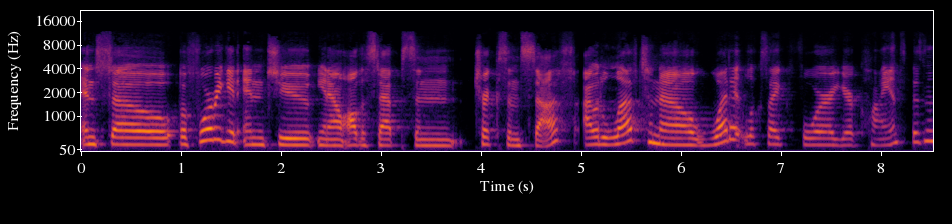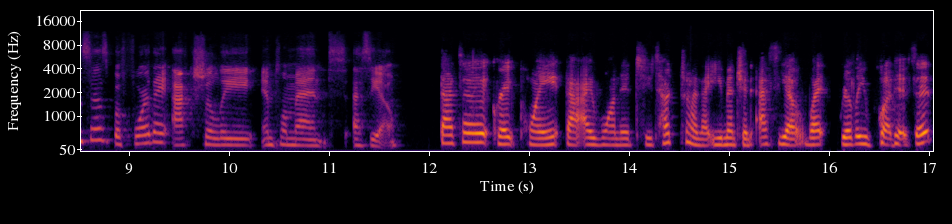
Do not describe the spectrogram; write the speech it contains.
And so before we get into, you know, all the steps and tricks and stuff, I would love to know what it looks like for your clients' businesses before they actually implement SEO that's a great point that I wanted to touch on that you mentioned SEO. What really what is it?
